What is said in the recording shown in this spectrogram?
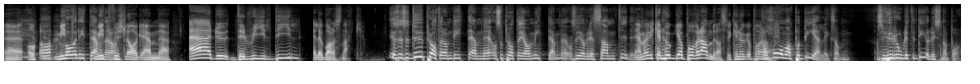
eh, och Ja, mitt, vad var ditt ämne mitt då? förslag ämne, är du the real deal eller bara snack? Det, Så du pratar om ditt ämne och så pratar jag om mitt ämne och så gör vi det samtidigt. Ja, men vi kan hugga på varandras, vi kan hugga på Vad varandra. har man på det liksom? Alltså hur roligt är det att lyssna på?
